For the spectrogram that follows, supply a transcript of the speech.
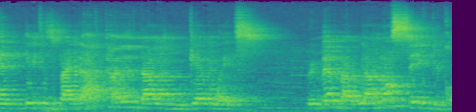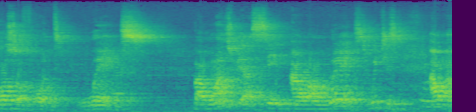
And it is by that talent that you get works. Remember, we are not saved because of what? Works. But once we are saved, our works, which is our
